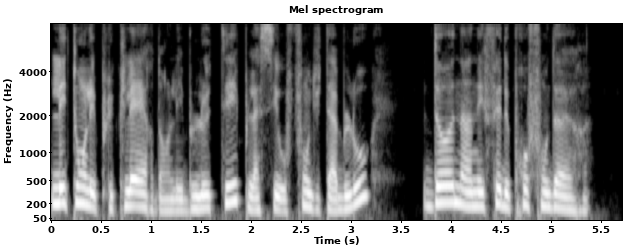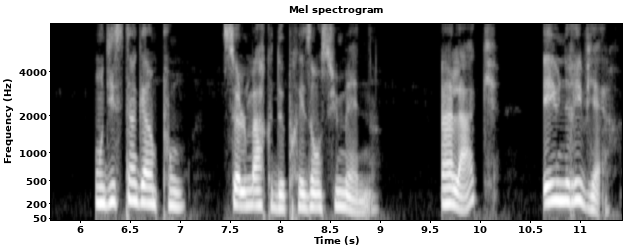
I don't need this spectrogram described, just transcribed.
Les tons les plus clairs dans les bleutés placés au fond du tableau donnent un effet de profondeur. On distingue un pont, seule marque de présence humaine, un lac et une rivière.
